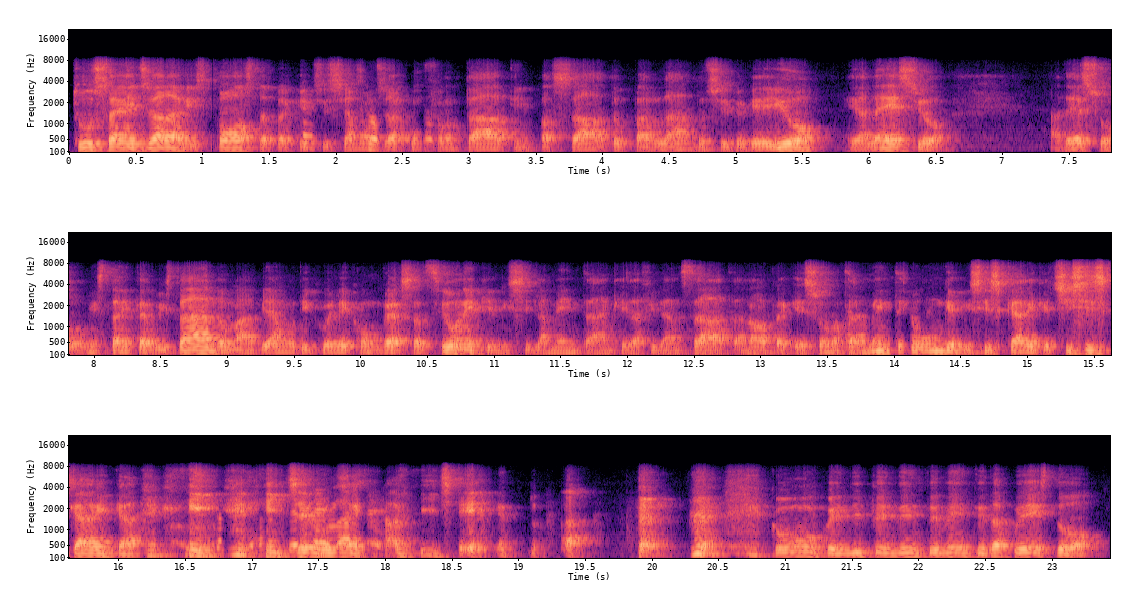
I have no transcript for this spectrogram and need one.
Tu sai già la risposta perché ci siamo già confrontati in passato parlandoci, perché io e Alessio adesso mi sta intervistando, ma abbiamo di quelle conversazioni che mi si lamenta anche la fidanzata, no? perché sono talmente lunghe, mi si scarica, ci si scarica il, il cellulare a vicenda. Comunque, indipendentemente da questo,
